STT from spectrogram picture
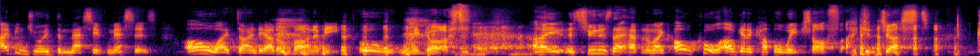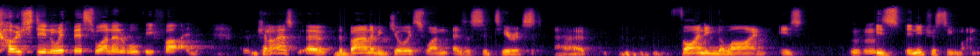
I've enjoyed the massive messes. Oh, I've dined out on Barnaby. oh my god! I as soon as that happened, I'm like, oh, cool. I'll get a couple of weeks off. I can just coast in with this one, and it will be fine. Can I ask uh, the Barnaby Joyce one as a satirist? Uh, finding the line is mm-hmm. is an interesting one.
